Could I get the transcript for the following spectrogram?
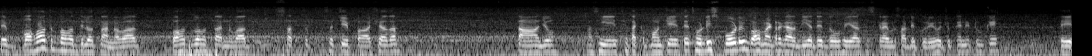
ਤੇ ਬਹੁਤ ਬਹੁਤ ਦਿਲੋਂ ਧੰਨਵਾਦ, ਬਹੁਤ ਬਹੁਤ ਧੰਨਵਾਦ ਸਤ, ਸੱਚੇ ਪਾਤਸ਼ਾਹ ਦਾ। ਤਾਂ ਜੋ ਅਸੀਂ ਇੱਥੇ ਤੱਕ ਪਹੁੰਚੇ। ਤੇ ਤੁਹਾਡੀ ਸਪੋਰਟ ਵੀ ਬਹੁਤ ਮੈਟਰ ਕਰਦੀ ਹੈ ਤੇ 2000 ਸਬਸਕ੍ਰਾਈਬਰ ਸਾਡੇ ਪੂਰੇ ਹੋ ਚੁੱਕੇ ਨੇ 2k ਤੇ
